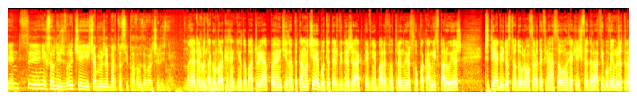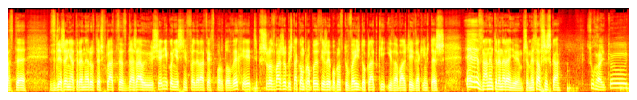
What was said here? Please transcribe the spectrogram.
Więc y, niech Soldicz wróci i chciałbym, żeby Bartos i Paweł zawalczyli z nim. No ja też bym taką walkę chętnie zobaczył. Ja powiem Ci, zapytam o Ciebie, bo Ty też widzę, że aktywnie bardzo trenujesz z chłopakami, sparujesz. Czy Ty jakbyś dostał dobrą ofertę finansową z jakiejś federacji, bo wiem, że teraz te zderzenia trenerów też w klatce zdarzały już się, niekoniecznie w federacjach sportowych. Y, Czy rozważyłbyś taką propozycję, żeby po prostu wejść do klatki i zawalczyć z jakimś też e, znanym trenerem, nie wiem, Przemysław Szyszka? Słuchaj, to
